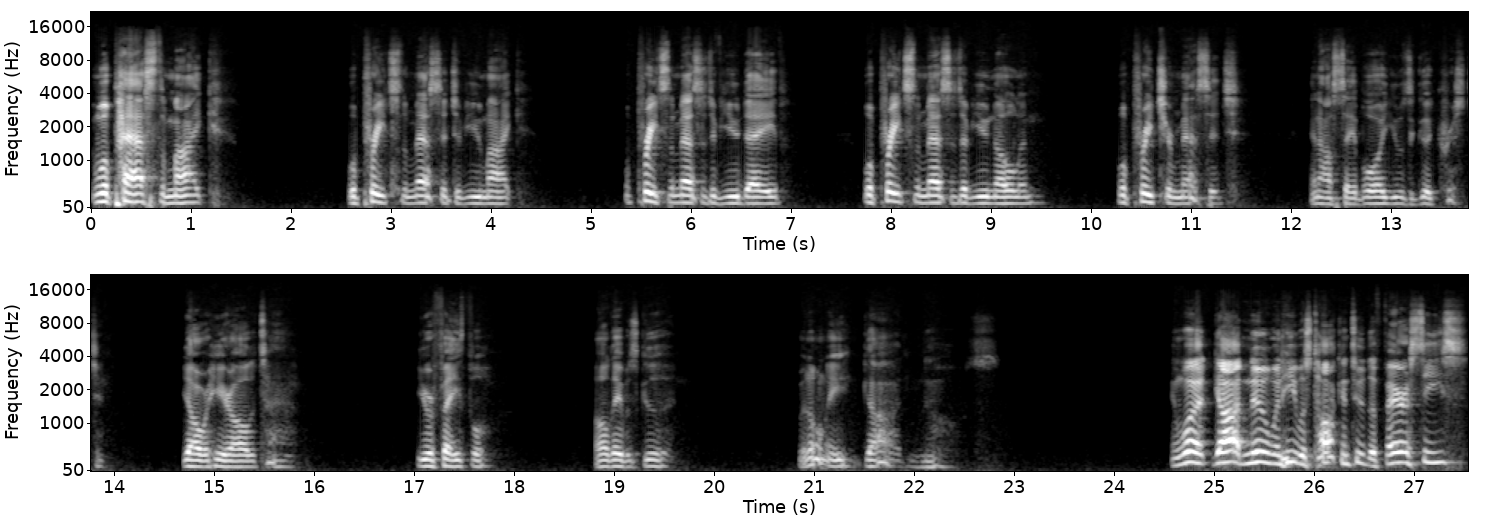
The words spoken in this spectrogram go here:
We'll pass the mic. We'll preach the message of you, Mike. We'll preach the message of you, Dave. We'll preach the message of you, Nolan. We'll preach your message. And I'll say, Boy, you was a good Christian. Y'all were here all the time. You were faithful. All day was good. But only God knows. And what God knew when he was talking to the Pharisees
